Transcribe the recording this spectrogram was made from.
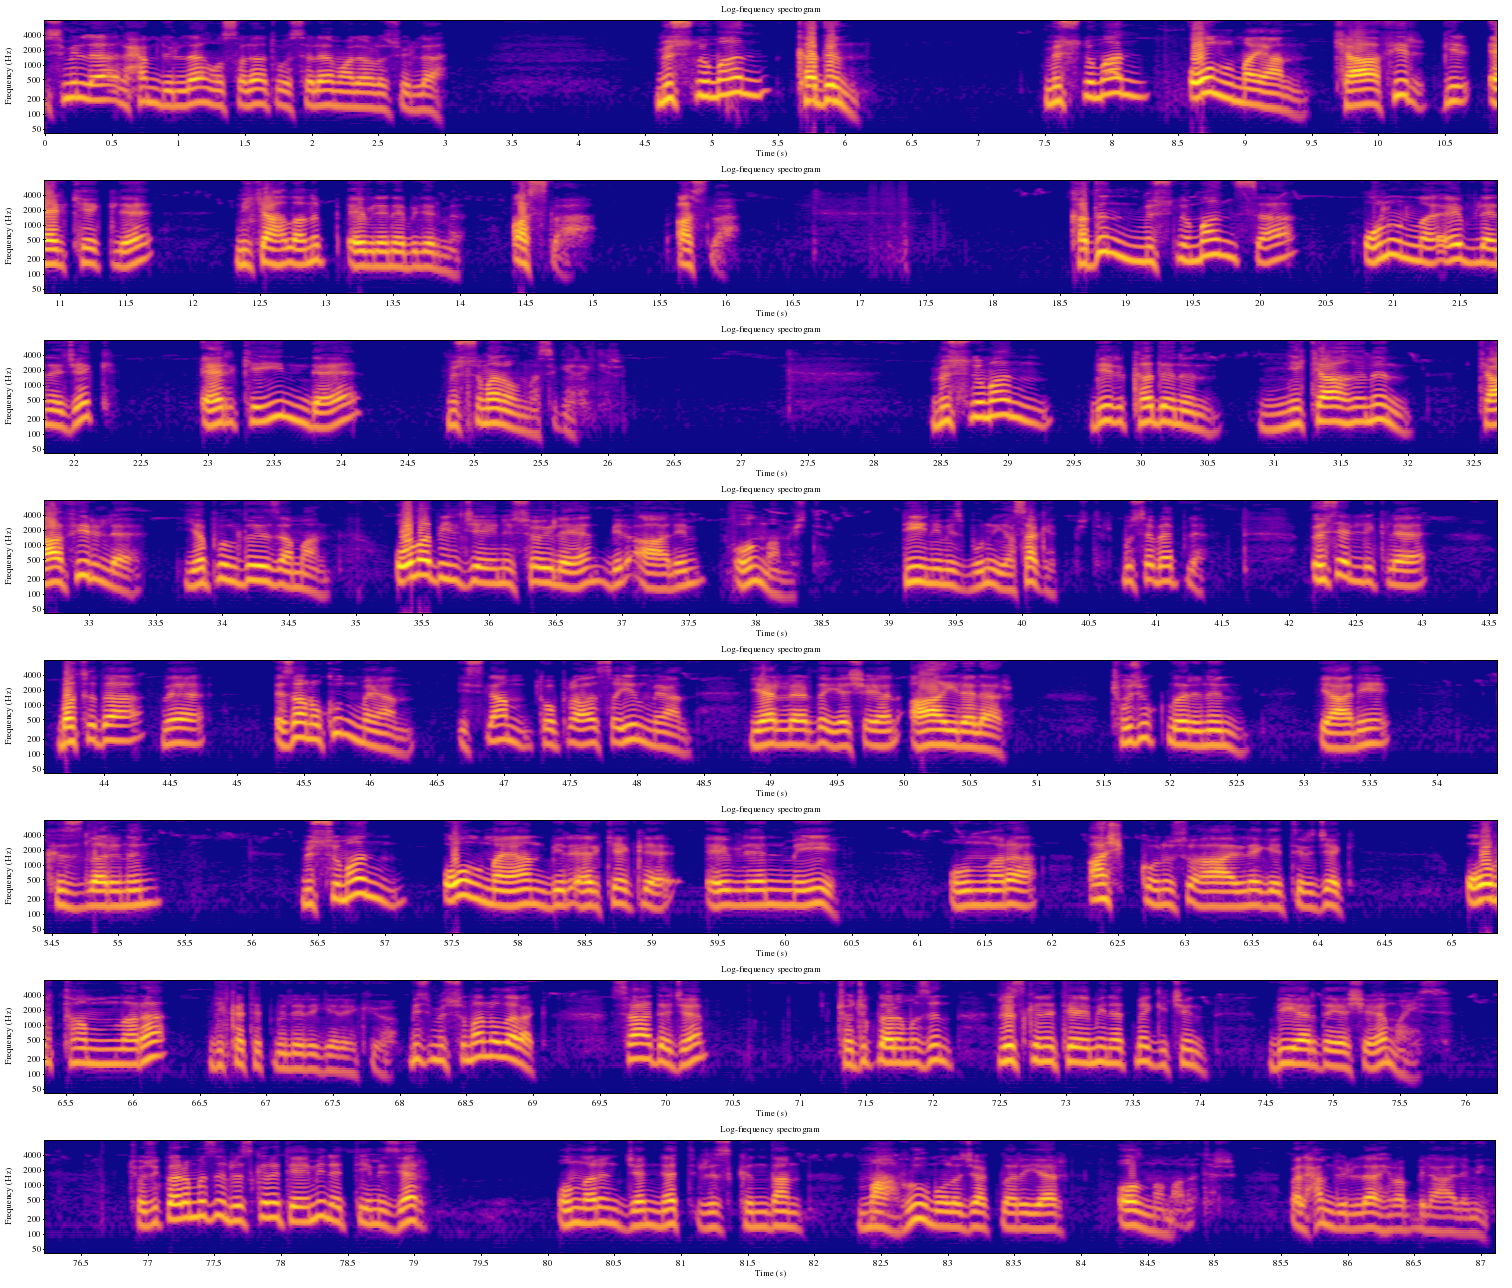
Bismillah, elhamdülillah ve salatu ve selamu ala Resulullah. Müslüman kadın, Müslüman olmayan kafir bir erkekle nikahlanıp evlenebilir mi? Asla. Asla. Kadın Müslümansa onunla evlenecek erkeğin de Müslüman olması gerekir. Müslüman bir kadının nikahının kafirle yapıldığı zaman olabileceğini söyleyen bir alim olmamıştır. Dinimiz bunu yasak etmiştir. Bu sebeple özellikle batıda ve ezan okunmayan, İslam toprağı sayılmayan yerlerde yaşayan aileler çocuklarının yani kızlarının Müslüman olmayan bir erkekle evlenmeyi onlara aşk konusu haline getirecek ortamlara dikkat etmeleri gerekiyor. Biz Müslüman olarak sadece çocuklarımızın rızkını temin etmek için bir yerde yaşayamayız. Çocuklarımızın rızkını temin ettiğimiz yer onların cennet rızkından mahrum olacakları yer olmamalıdır. Velhamdülillahi Rabbil Alemin.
